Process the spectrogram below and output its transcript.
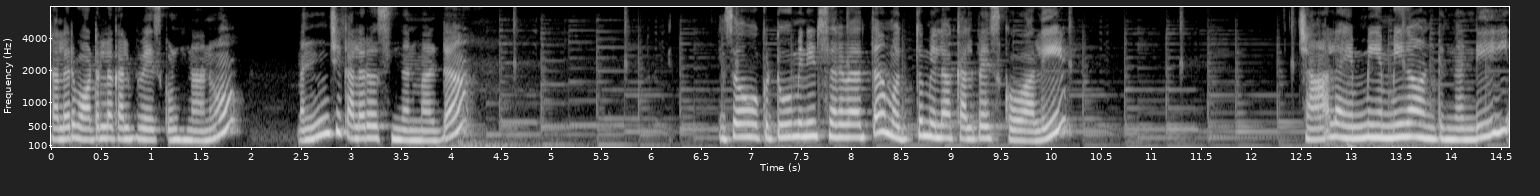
కలర్ వాటర్లో కలిపి వేసుకుంటున్నాను. మంచి కలర్ వస్తుందన్నమాట. సో ఒక టూ మినిట్స్ తర్వాత మొత్తం ఇలా కలిపేసుకోవాలి. చాలా ఎమ్మి ఎమ్మిగా ఉంటుందండి.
